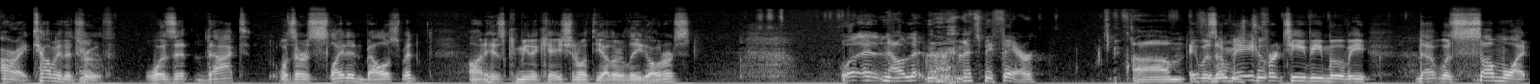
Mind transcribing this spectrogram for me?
All right, tell me the truth. Was it that? Was there a slight embellishment on his communication with the other league owners? Well, uh, now let, us be fair. Um, it was a made-for-TV movie that was somewhat.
